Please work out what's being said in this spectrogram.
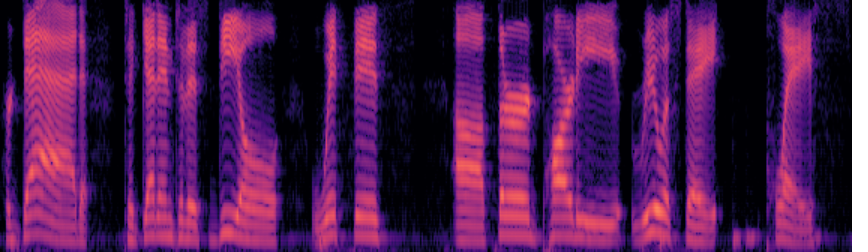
her dad to get into this deal with this uh, third party real estate place.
